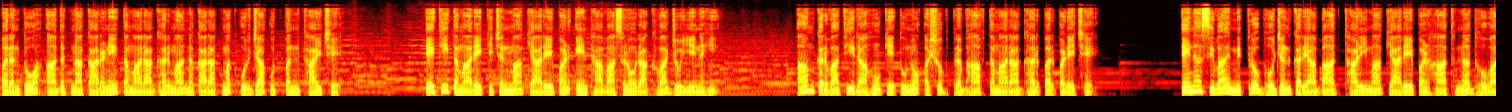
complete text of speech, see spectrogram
પરંતુ આ આદતના કારણે તમારા ઘરમાં નકારાત્મક ઊર્જા ઉત્પન્ન થાય છે. તેથી તમારે કિચનમાં ક્યારે પણ એંઠા વાસણો રાખવા જોઈએ નહીં. આમ કરવાથી રાહુ કેતુનો અશુભ પ્રભાવ તમારા ઘર પર પડે છે. તેના સિવાય મિત્રો ભોજન કર્યા બાદ થાળીમાં ક્યારે પણ હાથ ન ધોવા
